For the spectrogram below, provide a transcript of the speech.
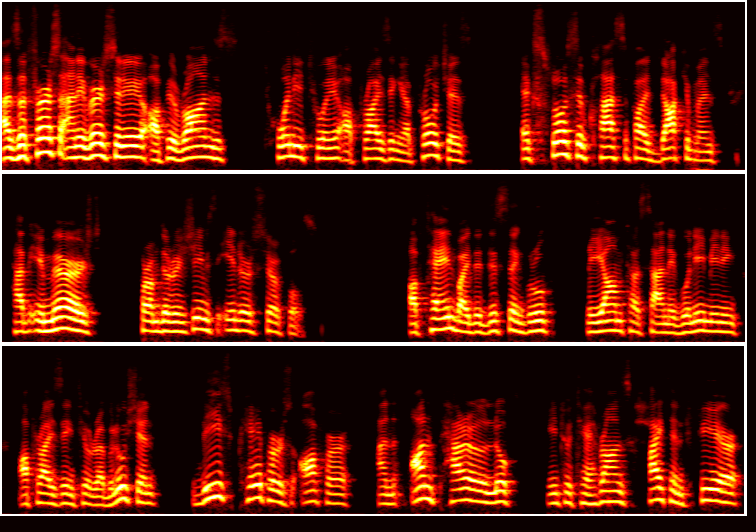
As the first anniversary of Iran's 2020 uprising approaches, explosive classified documents have emerged from the regime's inner circles, obtained by the dissident group Qiyam ta Sarneguni, meaning uprising to revolution. These papers offer an unparalleled look into Tehran's heightened fear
